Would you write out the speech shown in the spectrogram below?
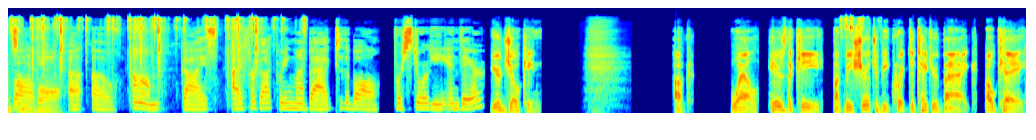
entertainments ball. in the ball. Uh oh. Um, guys, I forgot bring my bag to the ball. For Storgy in there? You're joking. Ugh. Well, here's the key, but be sure to be quick to take your bag, okay?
